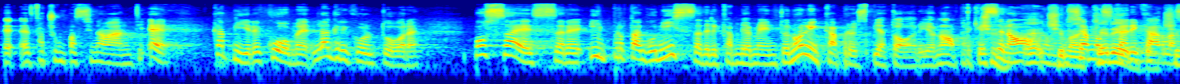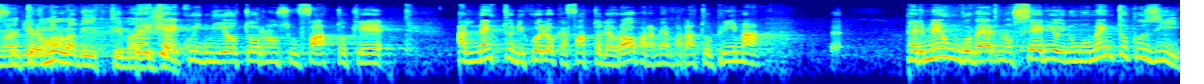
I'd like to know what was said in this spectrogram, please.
eh, eh, faccio un passo in avanti, è capire come l'agricoltore possa essere il protagonista del cambiamento, non il capro espiatorio, no? Perché se no eh, non possiamo scaricarla su di loro. Non la vittima. Perché diciamo. quindi io torno sul fatto che al netto di quello che ha fatto l'Europa, ne abbiamo parlato prima, per me un governo serio in un momento così,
